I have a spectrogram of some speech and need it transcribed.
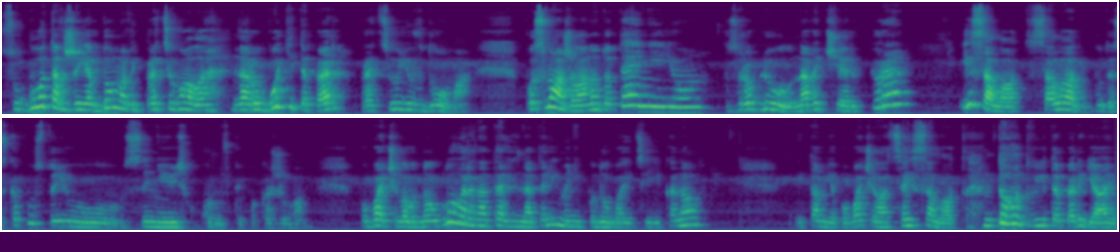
Субота вже я вдома відпрацювала на роботі, тепер працюю вдома. Посмажила нототенію, зроблю на вечерю пюре і салат. Салат буде з капустою, синьою з кукурузкою, покажу вам. Побачила одного блогера Наталі. Наталі, мені подобається її канал. І там я побачила цей салат. То готую тепер я.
